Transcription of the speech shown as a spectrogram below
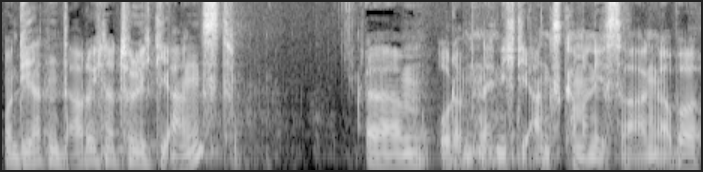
Und die hatten dadurch natürlich die Angst, ähm, oder ne, nicht die Angst kann man nicht sagen, aber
